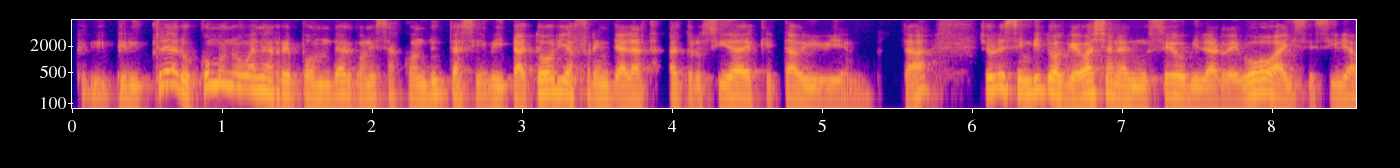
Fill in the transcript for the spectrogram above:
pero, claro, ¿cómo no van a responder con esas conductas invitatorias frente a las atrocidades que está viviendo? Yo les invito a que vayan al Museo Vilar de Boa, ahí Cecilia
